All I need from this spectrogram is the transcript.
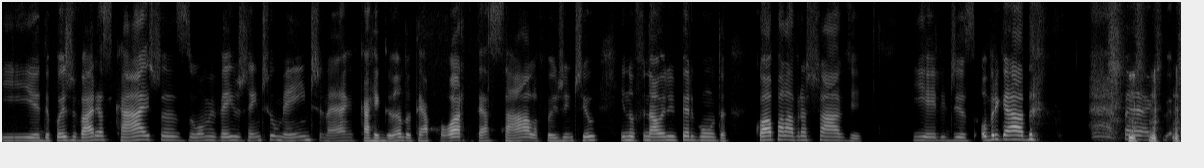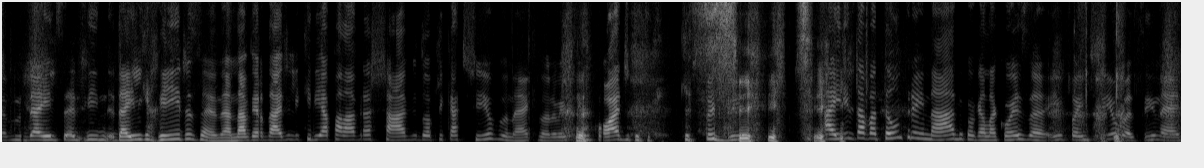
e depois de várias caixas, o homem veio gentilmente, né, carregando até a porta, até a sala, foi gentil, e no final ele me pergunta, qual a palavra-chave? E ele diz, obrigada. É, daí, ele, daí ele ri dizendo, né, na verdade ele queria a palavra-chave do aplicativo, né? Que normalmente tem um código que, que sim, sim. Aí ele estava tão treinado com aquela coisa infantil, assim, né?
